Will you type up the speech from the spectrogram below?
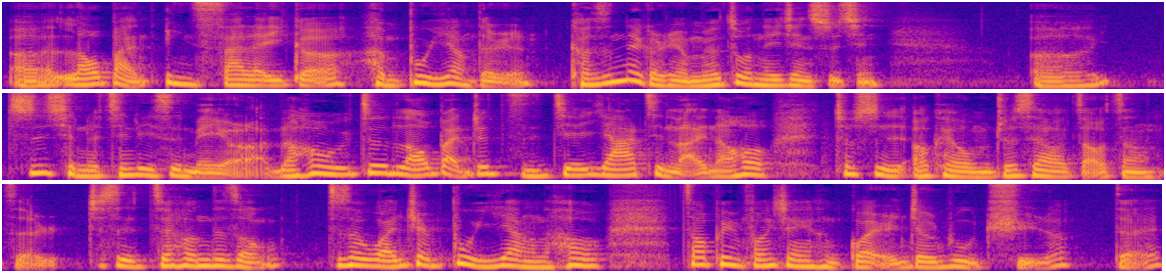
呃，老板硬塞了一个很不一样的人，可是那个人有没有做那件事情？呃，之前的经历是没有了，然后就老板就直接压进来，然后就是 OK，我们就是要找这样子的人，就是最后那种就是完全不一样，然后招聘方向也很怪，人就录取了，对，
